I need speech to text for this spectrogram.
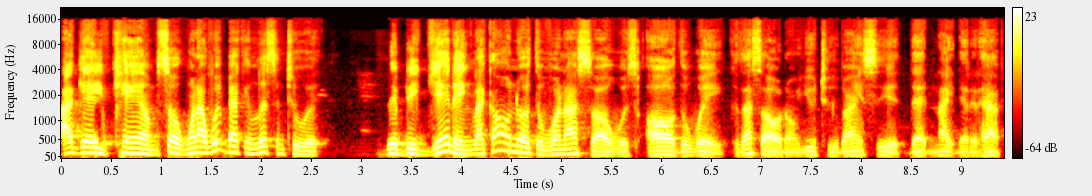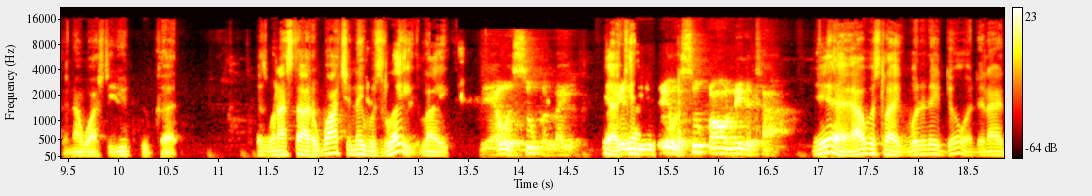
I gave Cam. So when I went back and listened to it, the beginning, like I don't know if the one I saw was all the way because I saw it on YouTube. I didn't see it that night that it happened. I watched the YouTube cut because when I started watching, they was late. Like, yeah, it was super late. yeah, it, it was super on nigga time. yeah. I was like, what are they doing? Then I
